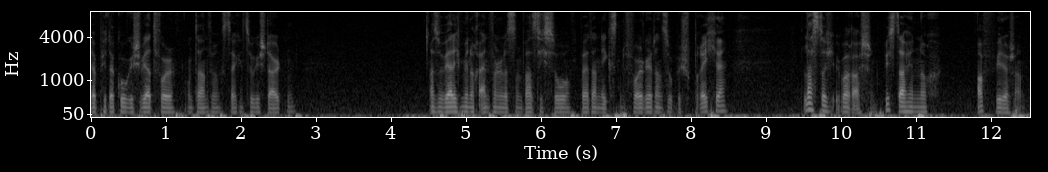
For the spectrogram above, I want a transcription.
ja, pädagogisch wertvoll unter Anführungszeichen zu gestalten. Also werde ich mir noch einfallen lassen, was ich so bei der nächsten Folge dann so bespreche. Lasst euch überraschen. Bis dahin noch auf Wiederschauen.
